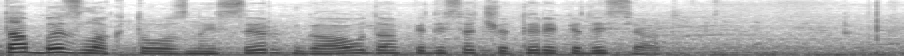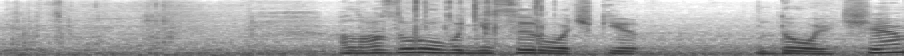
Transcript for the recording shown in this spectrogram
Та безлактозний сир Гауда 54,50. Глазуровані сирочки Дольче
